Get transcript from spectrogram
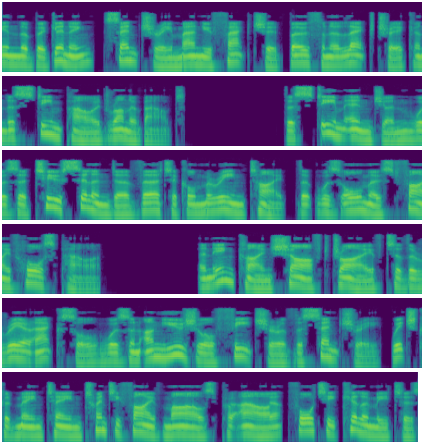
In the beginning, Century manufactured both an electric and a steam-powered runabout. The steam engine was a two-cylinder vertical marine type that was almost 5 horsepower. An incline shaft drive to the rear axle was an unusual feature of the Century, which could maintain 25 miles per hour, 40 kilometers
